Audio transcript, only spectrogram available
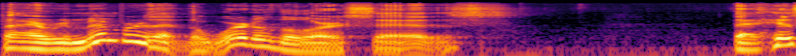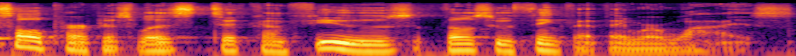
But I remember that the word of the Lord says, that his whole purpose was to confuse those who think that they were wise.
